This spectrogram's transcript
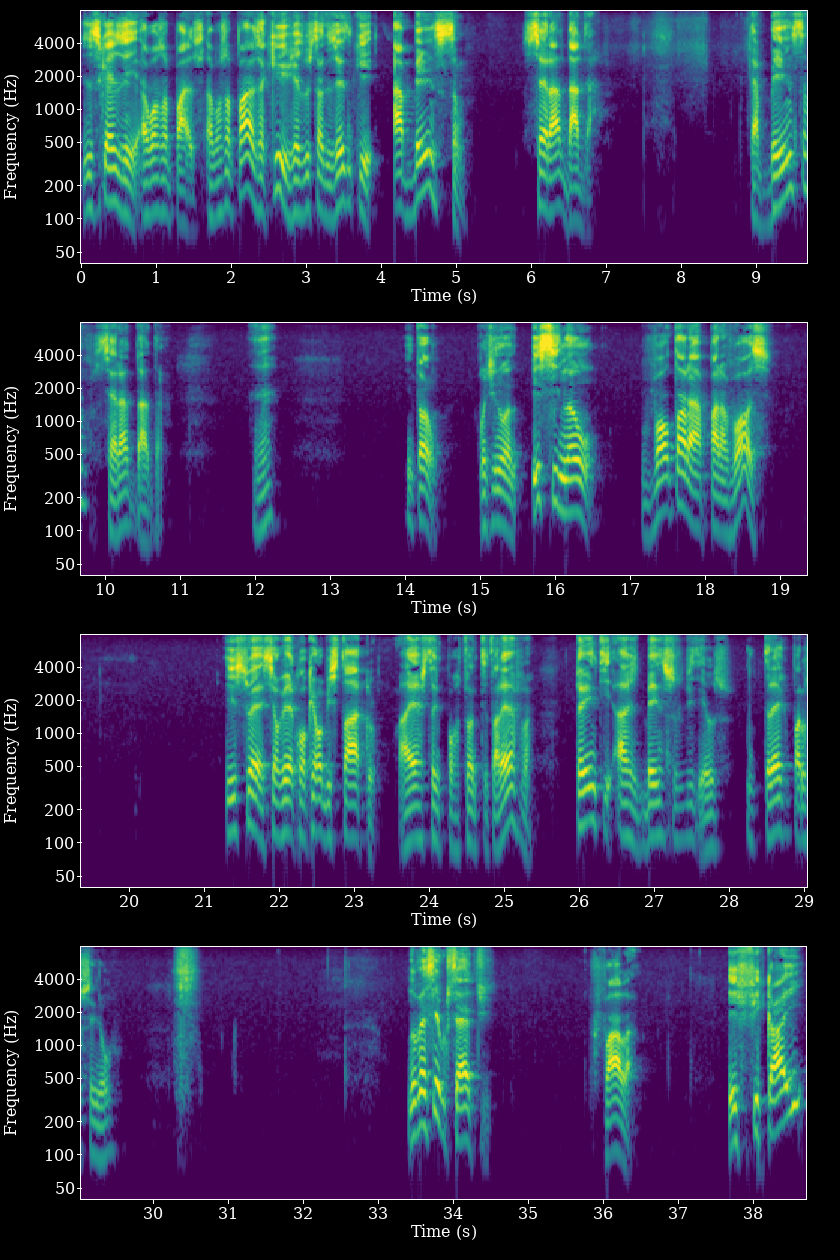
isso quer dizer, a vossa paz. A vossa paz aqui, Jesus está dizendo que a bênção será dada. A bênção será dada. Né? Então, continuando. E se não voltará para vós, isso é, se houver qualquer obstáculo a esta importante tarefa, tente as bênçãos de Deus, entregue para o Senhor. No versículo 7, fala: E ficai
